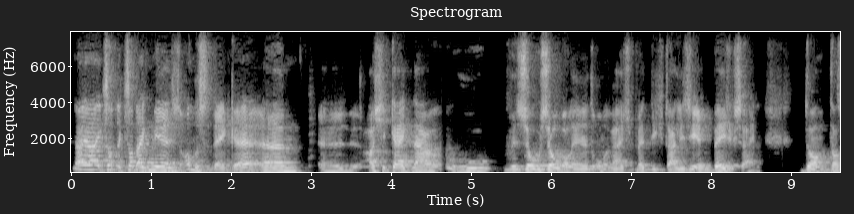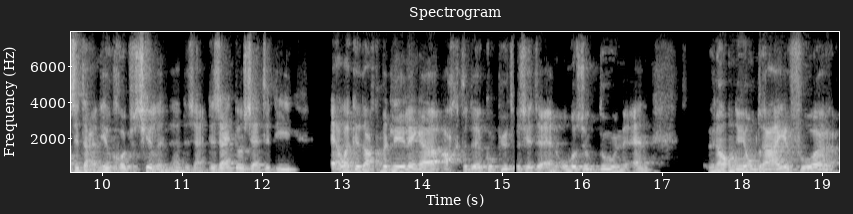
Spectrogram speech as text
Nou ja, ik zat, ik zat eigenlijk meer iets anders te denken. Hè. Ehm, uh, als je kijkt naar hoe we sowieso al in het onderwijs met digitalisering bezig zijn, dan, dan zit daar een heel groot verschil in. Hè. Er, zijn, er zijn docenten die elke dag met leerlingen achter de computer zitten en onderzoek doen en hun handen omdraaien voor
